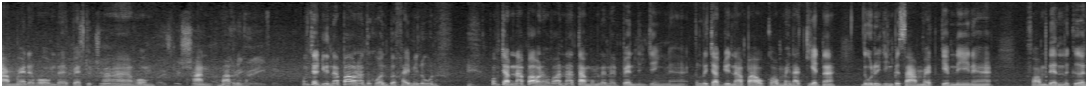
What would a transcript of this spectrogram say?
3เมตรครับผมได้8.5ครับผม ผ่านมากเลยผมจับยืนหน้าเป้านะทุกคนเผื่อใครไม่รู้นะ ผมจับหน้าเป้านะเพราะว่าหน้าต่ำผมเล่นไม่เป็นจริงๆนะฮะก็เลยจับอยืนหน้าเป้าก็ไม่น่าเกลียดนะ ดูเดี๋ยวยิงไป 3 เมตรเกมนี้นะฮะ ฟอร์มเด่นเหลือเกิน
